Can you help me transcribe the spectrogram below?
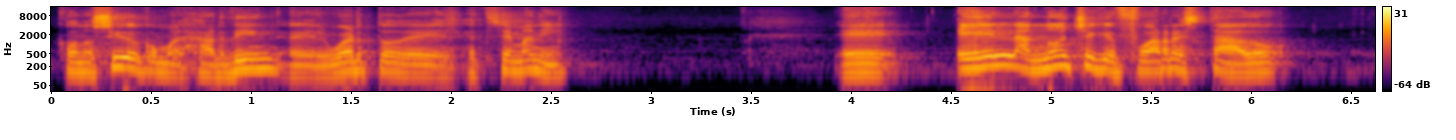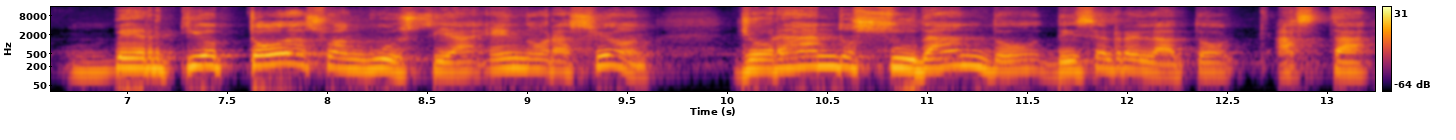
conocido como el jardín, el huerto de Getsemaní, eh, él la noche que fue arrestado vertió toda su angustia en oración, llorando, sudando, dice el relato, hasta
